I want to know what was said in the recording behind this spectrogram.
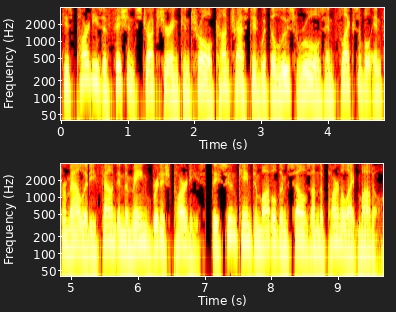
His party's efficient structure and control contrasted with the loose rules and flexible informality found in the main British parties, they soon came to model themselves on the Parnellite model.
